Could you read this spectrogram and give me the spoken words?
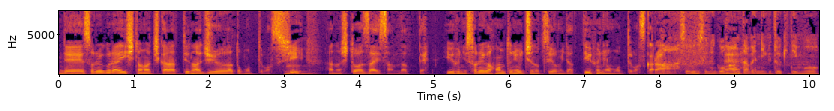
でそれぐらい人の力っていうのは重要だと思ってますし、あの人は財産だっていうふうに、それが本当にうちの強みだっていうふうに思ってますから。あそうですね。ご飯食べに行くときにも、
